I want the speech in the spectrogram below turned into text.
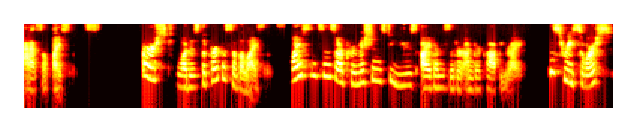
has a license. First, what is the purpose of a license? Licenses are permissions to use items that are under copyright. This resource,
